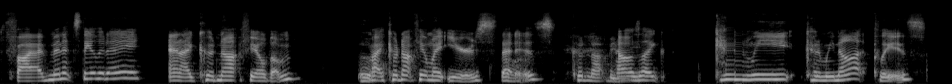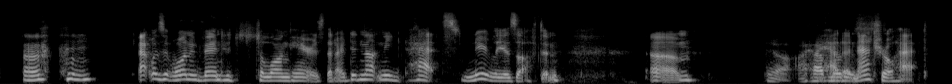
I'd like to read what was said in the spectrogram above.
five minutes the other day, and I could not feel them. Ugh, I could not feel my ears. That Ugh. is. could not be. I was like, can we can we not please? Uh, that was one advantage to long hair is that I did not need hats nearly as often. Um, yeah, I I have had noticed, a natural hat.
